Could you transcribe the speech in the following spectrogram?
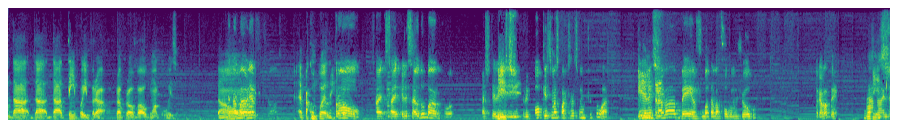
dá, dá, dá tempo aí para provar alguma coisa. Então, a maioria é para compor elenco. Pronto, ele saiu do banco. Acho que ele entrou em pouquíssimas partidas como titular. E Isso. ele entrava bem, assim, botava fogo no jogo. Jogava bem. Ah, ele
